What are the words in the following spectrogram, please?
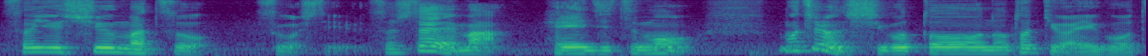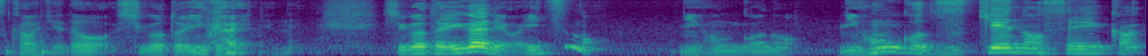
そういう週末を過ごしている。そしてまあ平日ももちろん仕事の時は英語を使うけど仕事以外でね仕事以外ではいつも日本語の日本語漬けの生活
